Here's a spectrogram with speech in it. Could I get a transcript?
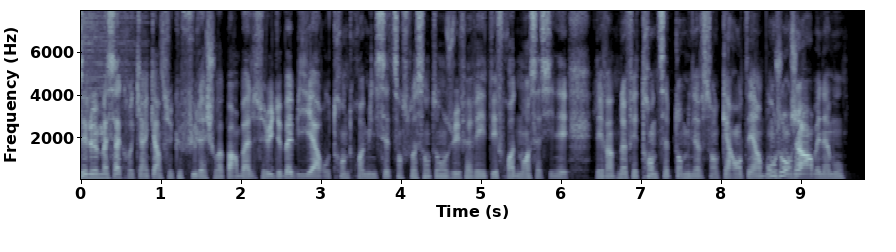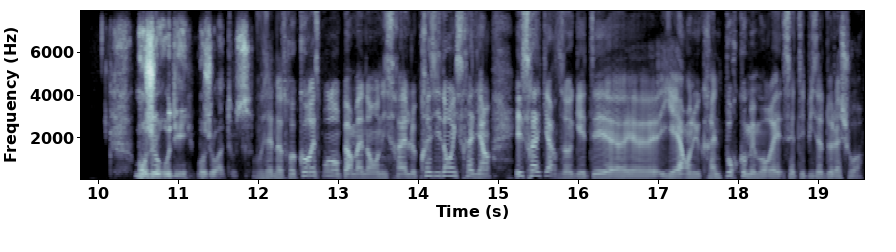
C'est le massacre qui incarne ce que fut la Shoah par balle, celui de Babillard, où 33 771 juifs avaient été froidement assassinés les 29 et 30 septembre 1941. Bonjour Gérard Benamou. Bonjour Rudy, bonjour à tous. Vous êtes notre correspondant permanent en Israël. Le président israélien Israël Herzog était euh, hier en Ukraine pour commémorer cet épisode de la Shoah.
